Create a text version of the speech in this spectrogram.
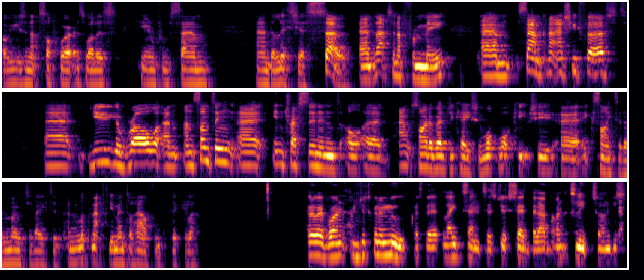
of using that software as well as hearing from Sam and Alicia. So um, that's enough from me. Um, Sam, can I ask you first, uh, you, your role, and, and something uh, interesting and uh, outside of education, what, what keeps you uh, excited and motivated and looking after your mental health in particular? Hello, everyone. I'm just going to move because the light sensor's just said that I've gone to sleep, so I'm just...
